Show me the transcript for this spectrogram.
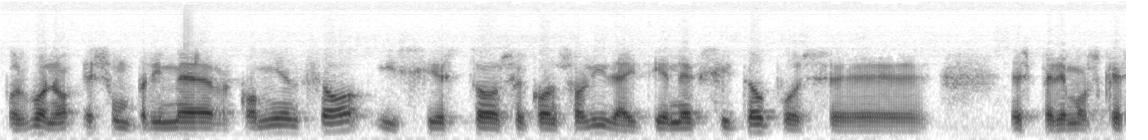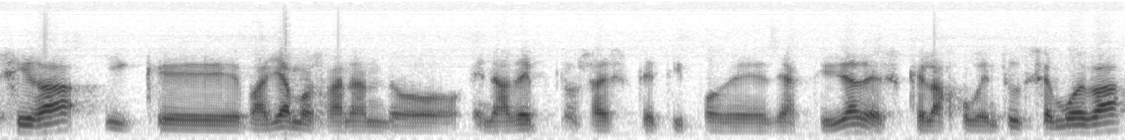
pues bueno, es un primer comienzo y si esto se consolida y tiene éxito, pues eh, esperemos que siga y que vayamos ganando en adeptos a este tipo de, de, actividades, que la juventud se mueva,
